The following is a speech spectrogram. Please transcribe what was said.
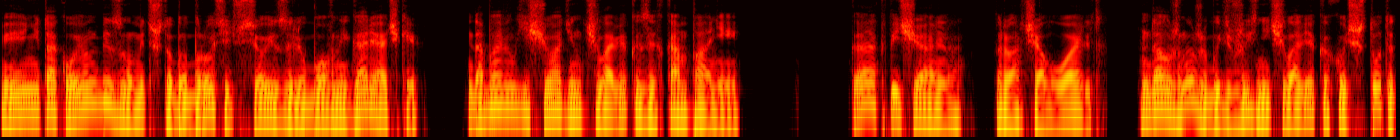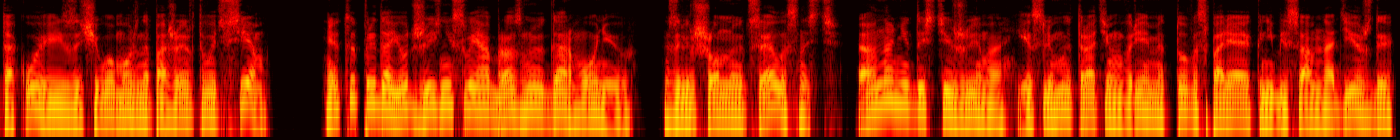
И не такой он безумец, чтобы бросить все из-за любовной горячки, добавил еще один человек из их компании. Как печально, проворчал Уайльд. Должно же быть в жизни человека хоть что-то такое, из-за чего можно пожертвовать всем. Это придает жизни своеобразную гармонию, завершенную целостность. Она недостижима, если мы тратим время, то воспаряя к небесам надежды,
